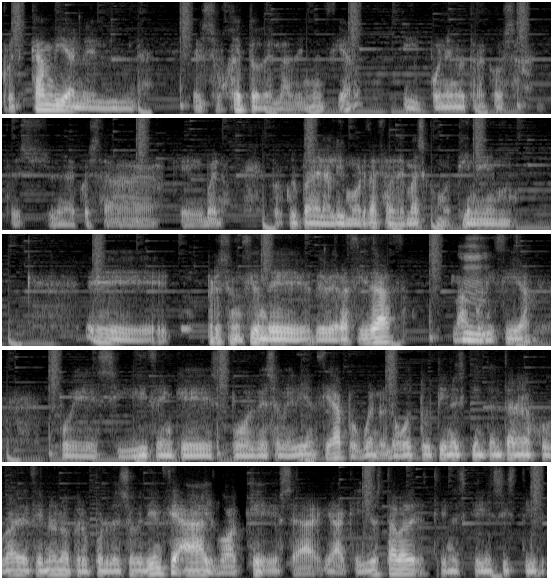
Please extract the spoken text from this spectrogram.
pues cambian el, el sujeto de la denuncia y ponen otra cosa. Entonces, una cosa que, bueno, por culpa de la ley Mordaza, además, como tienen eh, presunción de, veracidad, la mm. policía, pues si dicen que es por desobediencia, pues bueno, luego tú tienes que intentar en el juzgado decir, no, no, pero por desobediencia a algo, ¿a qué? O sea, a que yo estaba, tienes que insistir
